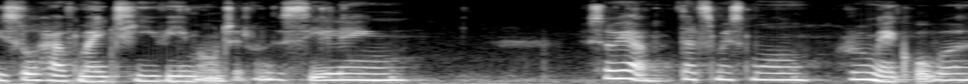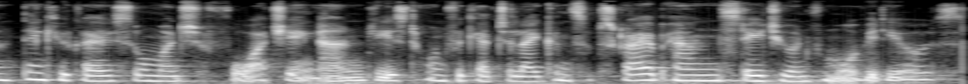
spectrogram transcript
we still have my TV mounted on the ceiling. So yeah, that's my small room makeover. Thank you guys so much for watching and please don't forget to like and subscribe and stay tuned for more videos.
